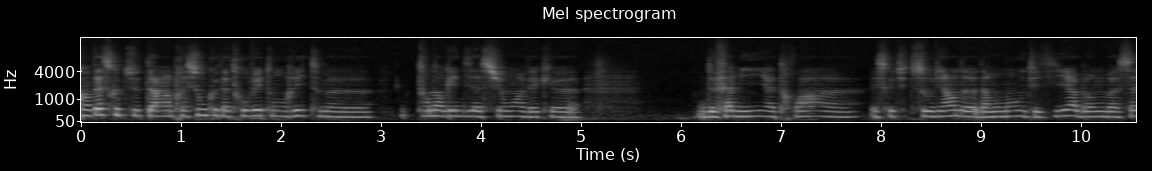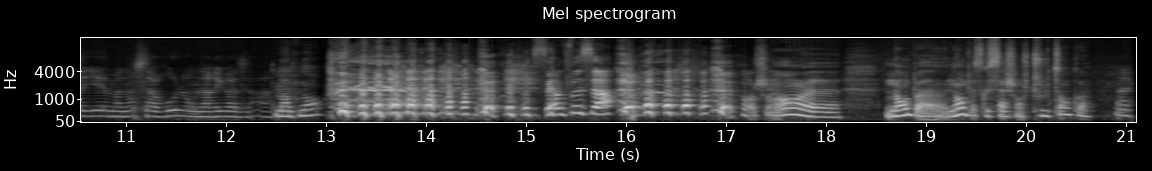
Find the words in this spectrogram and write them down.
Quand est-ce que tu as l'impression que tu as trouvé ton rythme, ton organisation avec euh, de famille à trois euh, Est-ce que tu te souviens d'un moment où tu t'es dit ah ben bah ça y est maintenant ça roule on arrive à ça? Maintenant? C'est un peu ça. Franchement euh, non bah non parce que ça change tout le temps quoi. Ouais.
